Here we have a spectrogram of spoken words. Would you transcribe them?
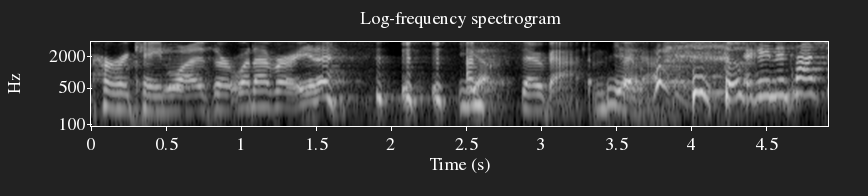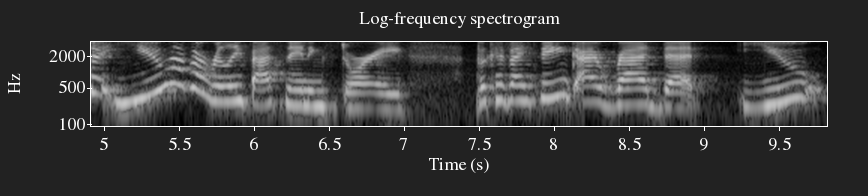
hurricane was, or whatever. You know, I'm so bad. I'm so Yeah. bad. Okay, Natasha, you have a really fascinating story because I think I read that you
